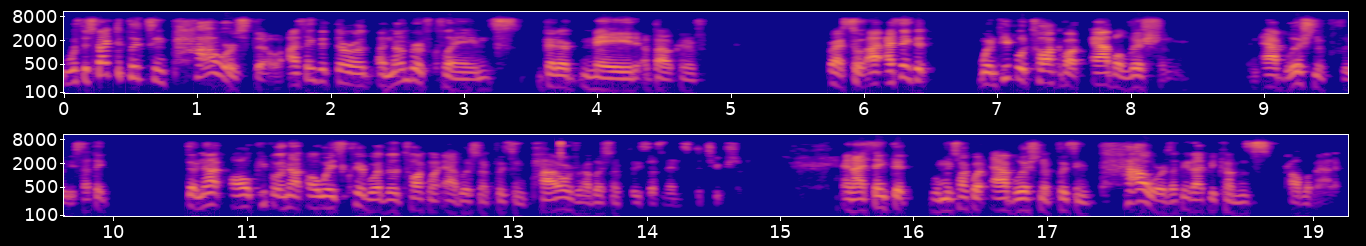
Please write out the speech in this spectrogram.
with respect to policing powers, though, I think that there are a number of claims that are made about kind of, right, so I, I think that when people talk about abolition and abolition of police, I think they're not all, people are not always clear whether they're talking about abolition of policing powers or abolition of police as an institution. And I think that when we talk about abolition of policing powers, I think that becomes problematic.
